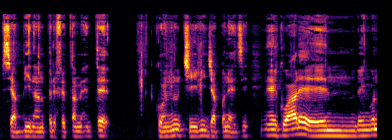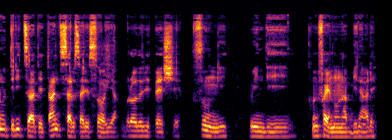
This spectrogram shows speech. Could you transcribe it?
si abbinano perfettamente con cibi giapponesi, nel quale mm, vengono utilizzati tanti salsa di soia, brodo di pesce, funghi, quindi come fai a non abbinare?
